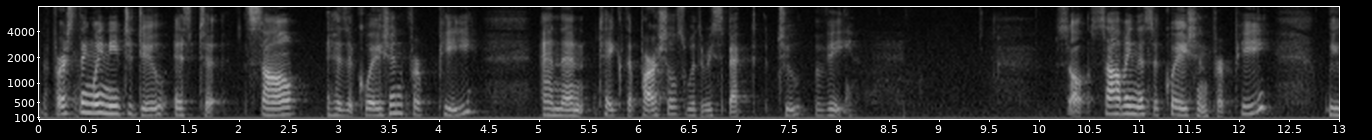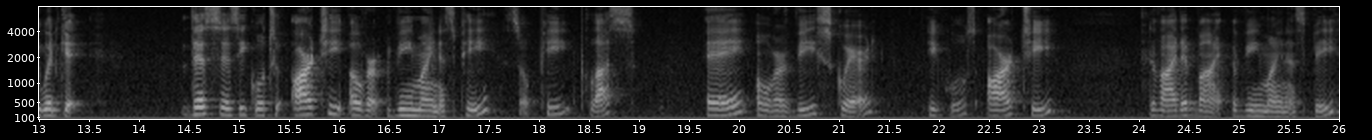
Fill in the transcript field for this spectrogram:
The first thing we need to do is to solve his equation for P and then take the partials with respect to V. So solving this equation for P, we would get this is equal to RT over V minus P. So P plus A over V squared equals RT divided by V minus B.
